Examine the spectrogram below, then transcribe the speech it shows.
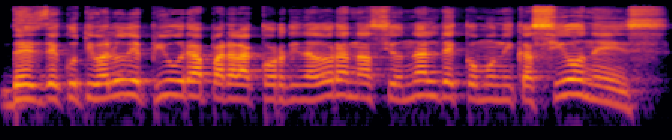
Desde Cutibalú de Piura para la Coordinadora Nacional de Comunicaciones.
